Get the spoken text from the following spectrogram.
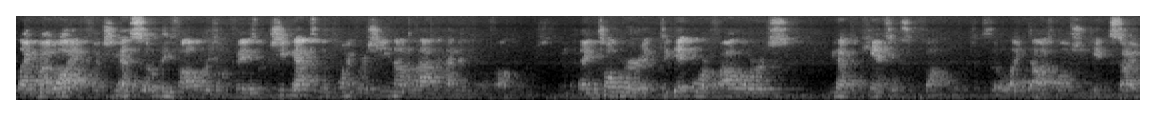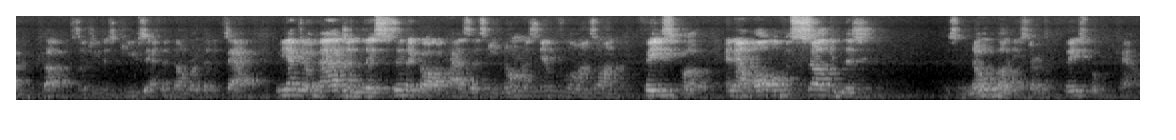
Like my wife, like she has so many followers on Facebook. She got to the point where she's not allowed to have any more followers. They told her to get more followers, you have to cancel some followers. So, like dodgeball, she can't decide who to cut. So she just keeps it at the number that it's at. But you have to imagine this synagogue has this enormous influence on Facebook, and now all of a sudden, this this nobody starts a Facebook account.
